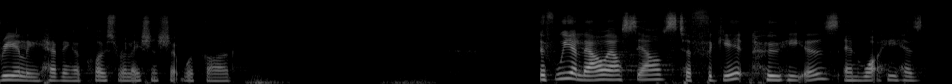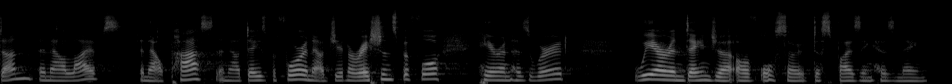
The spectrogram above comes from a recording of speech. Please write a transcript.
really having a close relationship with God. If we allow ourselves to forget who He is and what He has done in our lives, in our past, in our days before, in our generations before, here in His Word, we are in danger of also despising His name.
